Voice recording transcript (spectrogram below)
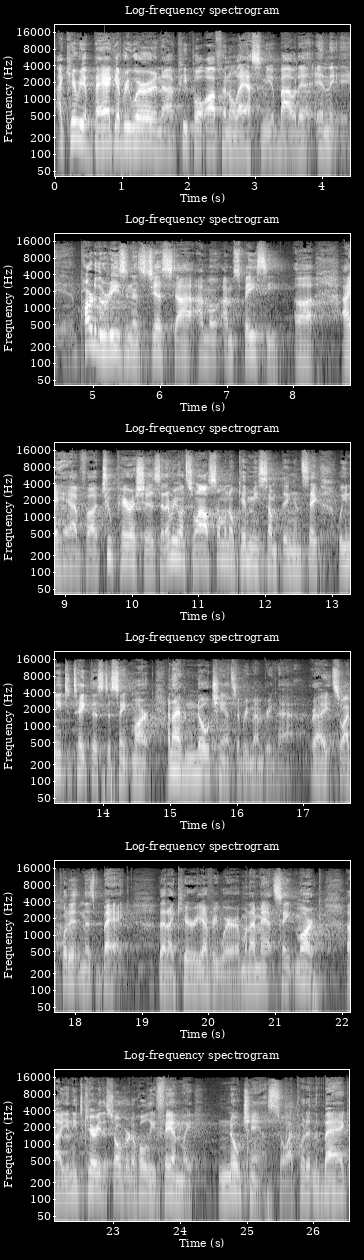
I carry a bag everywhere, and uh, people often will ask me about it. And it, part of the reason is just uh, I'm, I'm spacey. Uh, I have uh, two parishes, and every once in a while, someone will give me something and say, Well, you need to take this to St. Mark. And I have no chance of remembering that, right? So I put it in this bag that I carry everywhere. And when I'm at St. Mark, uh, you need to carry this over to Holy Family. No chance. So I put it in the bag,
